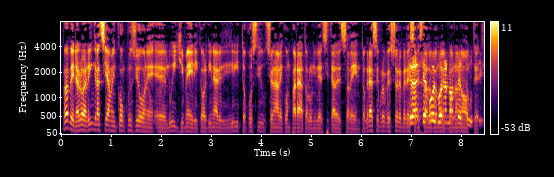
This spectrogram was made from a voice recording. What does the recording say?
Va bene, allora ringraziamo in conclusione eh, Luigi Medica, ordinario di diritto costituzionale comparato all'Università del Salento. Grazie professore per essere Grazie a stato voi, con noi, buonanotte,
